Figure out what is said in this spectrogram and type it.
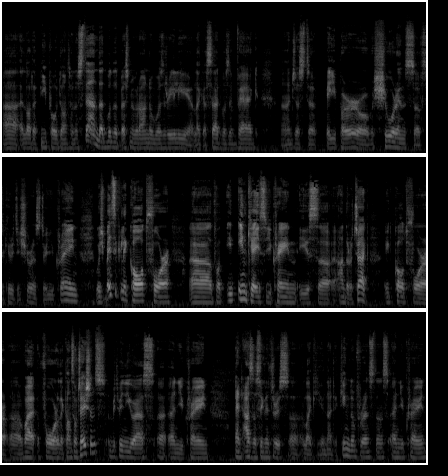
uh, a lot of people don't understand that Budapest Memorandum was really, uh, like I said, was a vague, uh, just a paper or assurance of security assurance to Ukraine, which basically called for, uh, for in, in case Ukraine is uh, under attack, it called for for the consultations between the U.S. and Ukraine and other signatories uh, like United Kingdom, for instance, and Ukraine,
